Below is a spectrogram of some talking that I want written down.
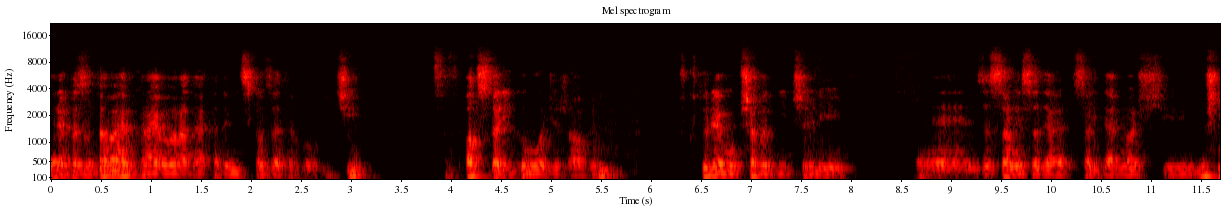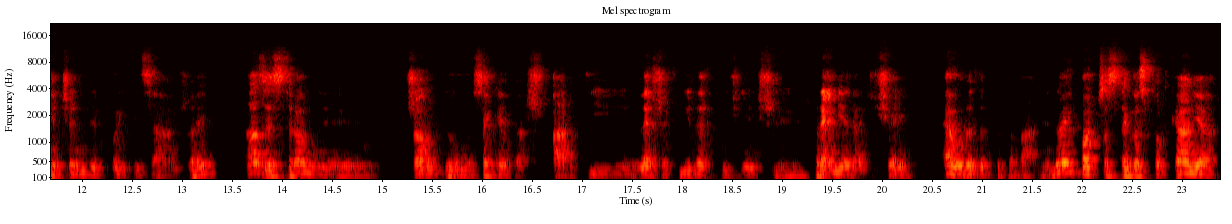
reprezentowałem Krajową Radę Akademicką ZMW Wici w podstoliku młodzieżowym któremu przewodniczyli e, ze strony Solidarności już nieczynny w polityce Andrzej, a ze strony rządu sekretarz partii Leszek Miller, późniejszy premier, a dzisiaj eurodeputowany. No i podczas tego spotkania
